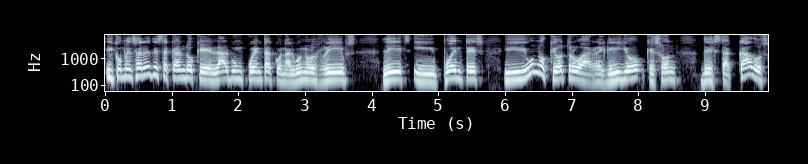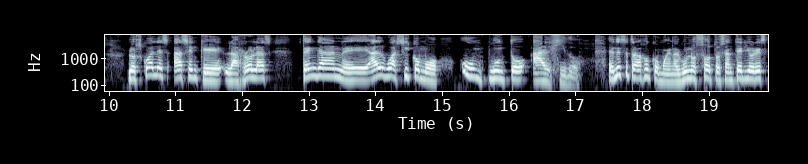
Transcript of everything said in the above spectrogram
Y comenzaré destacando que el álbum cuenta con algunos riffs, leads y puentes y uno que otro arreglillo que son destacados, los cuales hacen que las rolas tengan eh, algo así como un punto álgido. En este trabajo, como en algunos otros anteriores,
